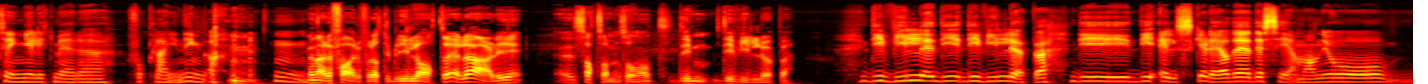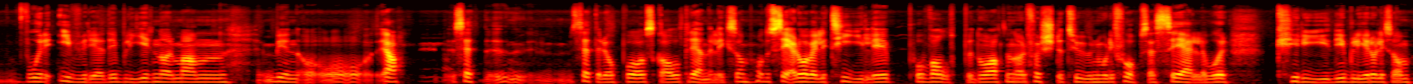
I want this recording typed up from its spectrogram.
trenger litt mer eh, forpleining, da. Men er det fare for at de blir late, eller er de eh, satt sammen sånn at de, de vil løpe? De vil, de, de vil løpe. De, de elsker det, og det, det ser man jo hvor ivrige de blir når man begynner å, å ja, set, setter det opp og skal trene, liksom. Og du ser det også veldig tidlig på valpene nå, at når første turen hvor de får på seg sele, hvor kry de blir, og liksom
